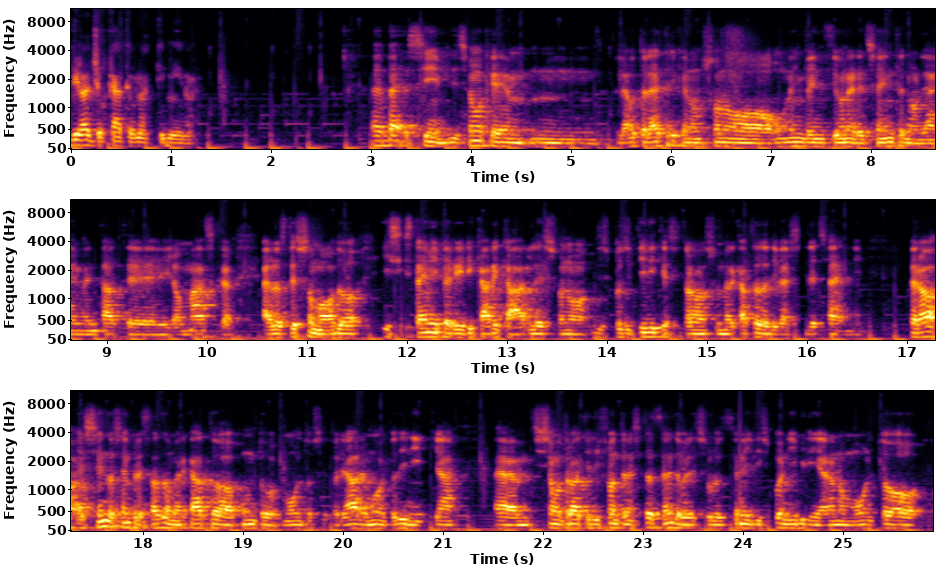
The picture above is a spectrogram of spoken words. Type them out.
vi la giocate un attimino eh beh, sì, diciamo che mh, le auto elettriche non sono un'invenzione recente, non le ha inventate Elon Musk. Allo stesso modo, i sistemi per ricaricarle sono dispositivi che si trovano sul mercato da diversi decenni. Però, essendo sempre stato un mercato appunto molto settoriale, molto di nicchia, ehm, ci siamo trovati di fronte a una situazione dove le soluzioni disponibili erano molto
